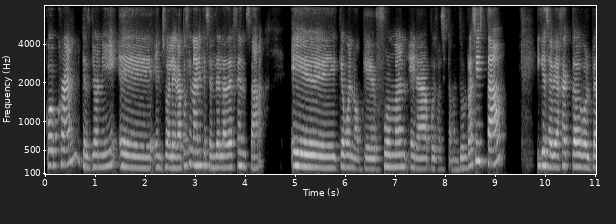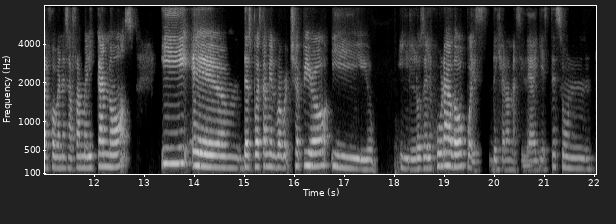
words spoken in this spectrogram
Cochran, que es Johnny, eh, en su alegato final, que es el de la defensa, eh, que bueno, que Furman era pues básicamente un racista y que se había jactado de golpear jóvenes afroamericanos. Y eh, después también Robert Shapiro y, y, los del jurado pues dijeron así de, ay, este es un,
